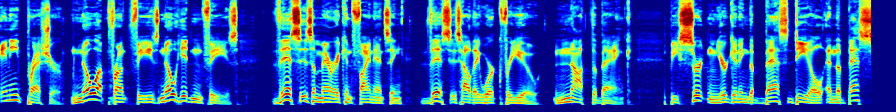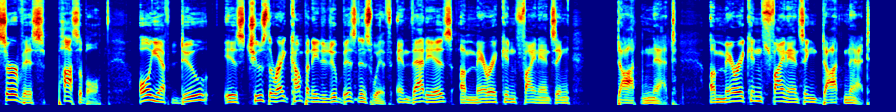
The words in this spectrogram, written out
any pressure, no upfront fees, no hidden fees. This is American financing. This is how they work for you, not the bank. Be certain you're getting the best deal and the best service possible. All you have to do is choose the right company to do business with, and that is AmericanFinancing.net. AmericanFinancing.net.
